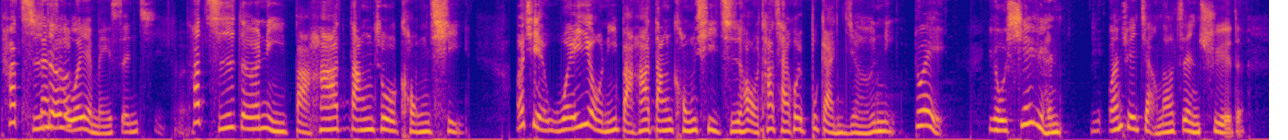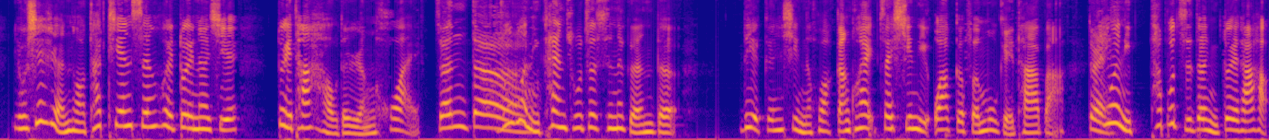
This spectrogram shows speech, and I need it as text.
他值得，我也没生气。他值得你把他当做空气，而且唯有你把他当空气之后，他才会不敢惹你。对，有些人你完全讲到正确的。有些人哦，他天生会对那些对他好的人坏，真的。如果你看出这是那个人的劣根性的话，赶快在心里挖个坟墓给他吧。对，因为你他不值得你对他好。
